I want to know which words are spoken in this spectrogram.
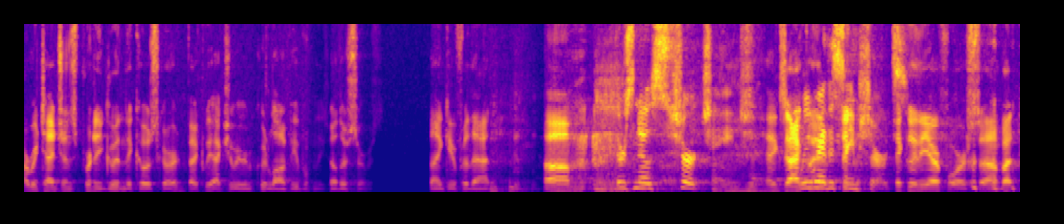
Our retention's pretty good in the Coast Guard. In fact, we actually recruit a lot of people from these other services. Thank you for that. Um, There's no shirt change. Exactly. We wear the same Partic- shirts. Particularly the Air Force. Uh, but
